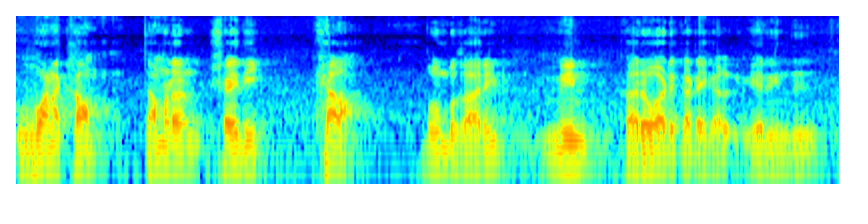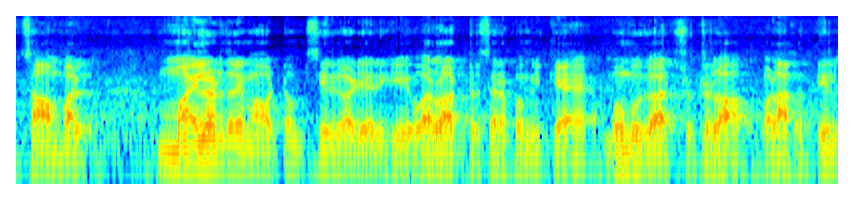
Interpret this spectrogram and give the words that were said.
வணக்கம். தமிழன் செய்தி கேளாம். பூம்புகாரி மீன் கருவாடு கடைகள் எரிந்து சாம்பல். மயிலாடுதுறை மாவட்டம் சீர்காழி அருகே வரலாற்று சிறப்புமிக்க பூம்புகார் சுற்றுலா வளாகத்தில்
